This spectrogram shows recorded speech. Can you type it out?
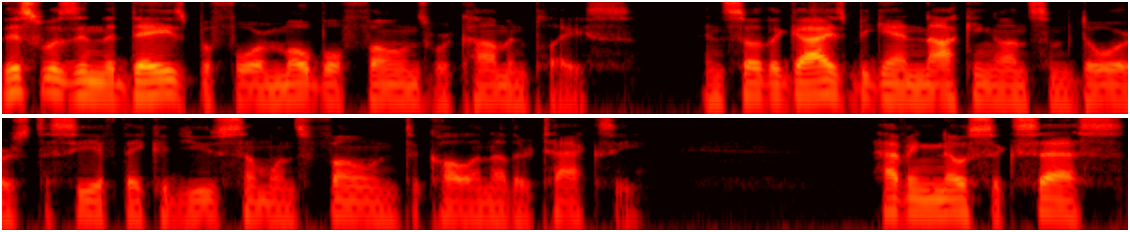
This was in the days before mobile phones were commonplace, and so the guys began knocking on some doors to see if they could use someone's phone to call another taxi. Having no success,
